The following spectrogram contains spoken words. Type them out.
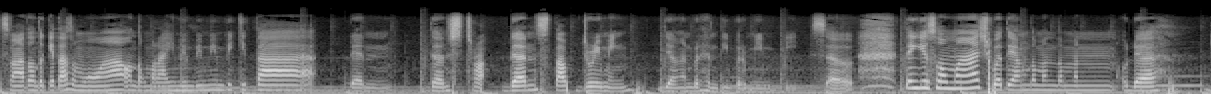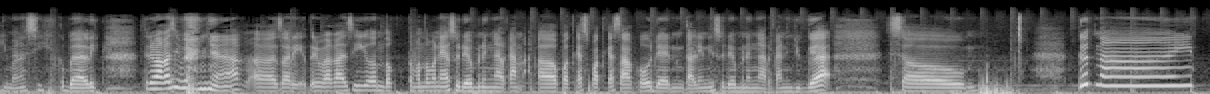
semangat untuk kita semua untuk meraih mimpi-mimpi kita dan dan stop dan stop dreaming. Jangan berhenti bermimpi. So thank you so much buat yang teman-teman udah gimana sih kebalik. Terima kasih banyak uh, sorry terima kasih untuk teman-teman yang sudah mendengarkan uh, eh, podcast podcast aku dan kali ini sudah mendengarkan juga. So good night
